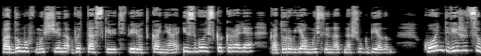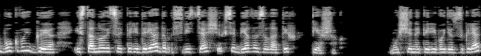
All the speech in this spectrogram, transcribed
Подумав, мужчина вытаскивает вперед коня из войска короля, которого я мысленно отношу к белым. Конь движется буквой «Г» и становится перед рядом светящихся бело-золотых пешек. Мужчина переводит взгляд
